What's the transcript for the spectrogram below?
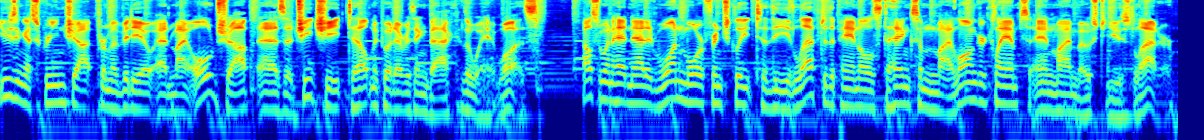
using a screenshot from a video at my old shop as a cheat sheet to help me put everything back the way it was. I also went ahead and added one more French cleat to the left of the panels to hang some of my longer clamps and my most used ladder.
